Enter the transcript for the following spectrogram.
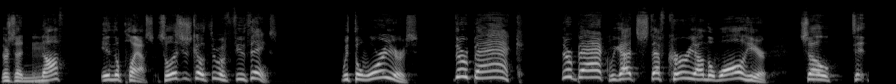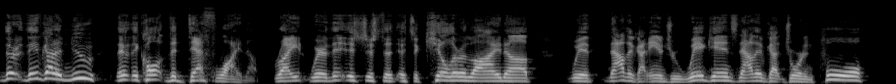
There's enough in the playoffs. So let's just go through a few things. With the Warriors, they're back. They're back. We got Steph Curry on the wall here. So they've got a new. They, call it the death lineup, right? Where it's just a, it's a killer lineup with now they've got Andrew Wiggins, now they've got Jordan Poole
